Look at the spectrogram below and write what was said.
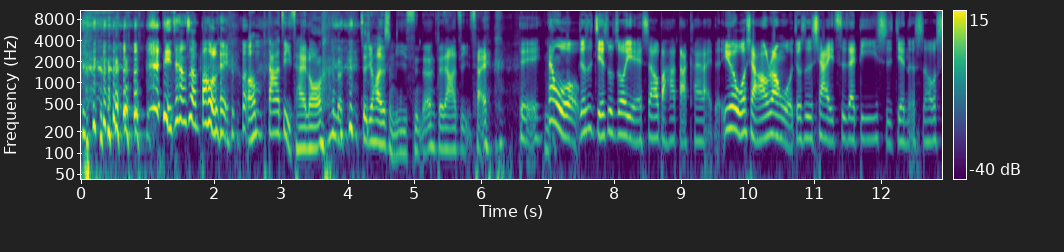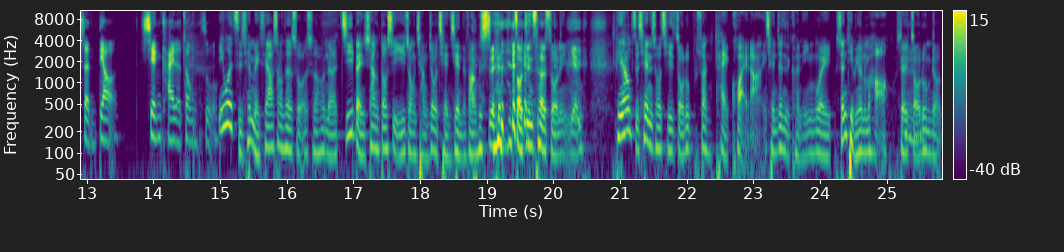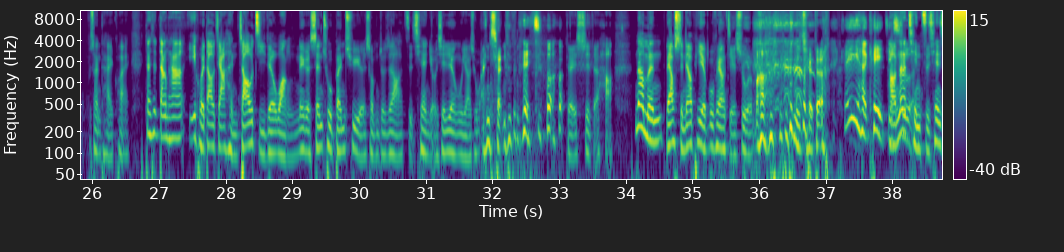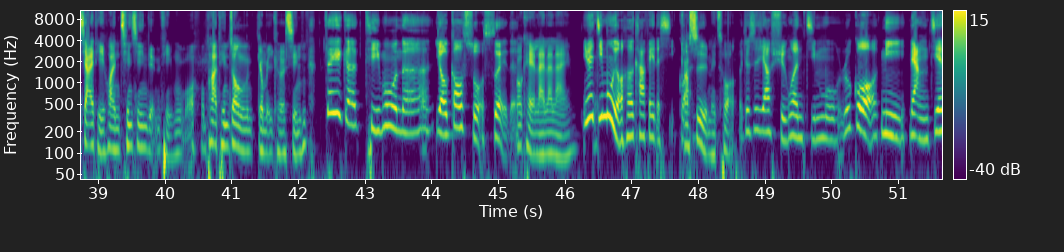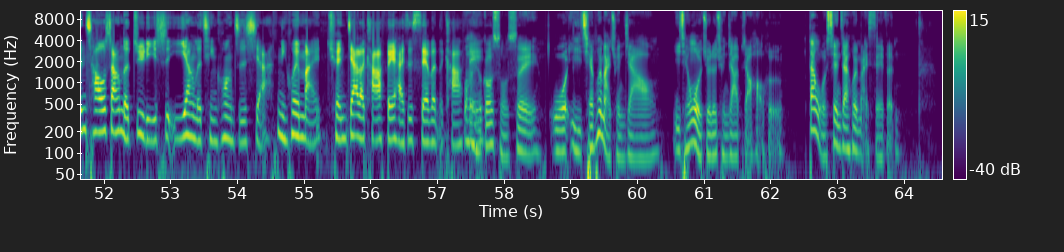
你这样算暴雷吗？然后大家自己猜喽。这句话是什么意思呢？对，大家自己猜。对，但我就是结束之后也是要把它打开来的，因为我想要让我就是下一次在第一时间的时候省掉。掀开的动作，因为子倩每次要上厕所的时候呢，基本上都是以一种抢救前线的方式 走进厕所里面。平常子倩的时候，其实走路不算太快啦。前阵子可能因为身体没有那么好，所以走路没有不算太快。但是当他一回到家，很着急的往那个深处奔去的时候，我们就知道子倩有一些任务要去完成。没错，对，是的。好，那我们聊屎尿屁的部分要结束了吗？你觉得？可以啊，可以。好，那请子倩下一题换清新一点的题目哦，我怕听众给我们一颗心。这个题目呢？有够琐碎的。OK，来来来，因为金木有喝咖啡的习惯，是没错。我就是要询问金木，如果你两间超商的距离是一样的情况之下，你会买全家的咖啡还是 Seven 的咖啡？有够琐碎。我以前会买全家哦，以前我觉得全家比较好喝，但我现在会买 Seven。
